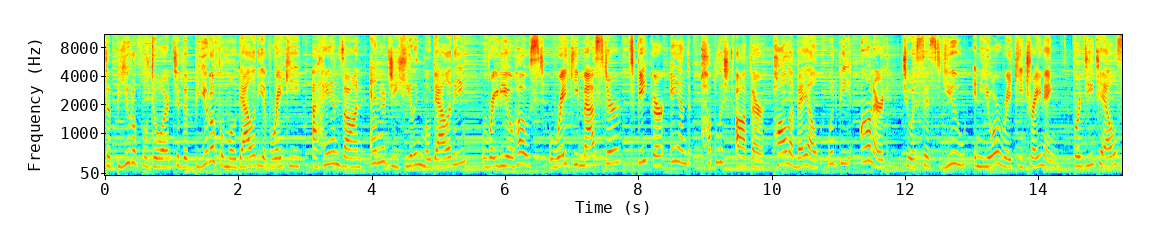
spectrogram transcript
the beautiful door to the beautiful modality of Reiki, a hands on energy healing modality? Radio host, Reiki master, speaker, and published author Paula Vail would be honored to assist you in your Reiki training. For details,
